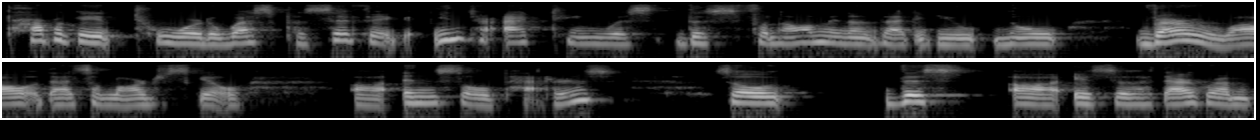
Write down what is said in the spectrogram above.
propagate toward the West Pacific, interacting with this phenomenon that you know very well, that's a large scale uh, ENSO patterns. So this uh, is a diagram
